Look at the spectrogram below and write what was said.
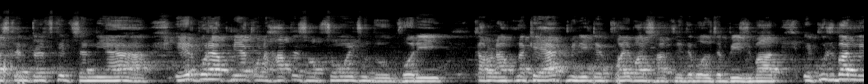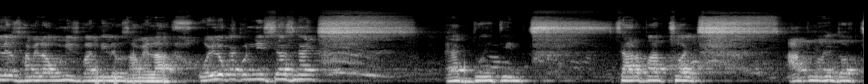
আসছেন প্রেসক্রিপশন নিয়ে, এরপরে আপনি এখন হাতে সব সময় শুধু ঘড়ি, কারণ আপনাকে এক মিনিটে কয়বার শ্বাস নিতে বলছে, বিশ বার, একুশ বার নিলেও ঝামেলা, উনিশ বার নিলেও ঝামেলা, ওই লোক এখন নিঃশ্বাস নেয়, এক, দুই, তিন, চার, পাঁচ, ছয়, আট, নয়, দশ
